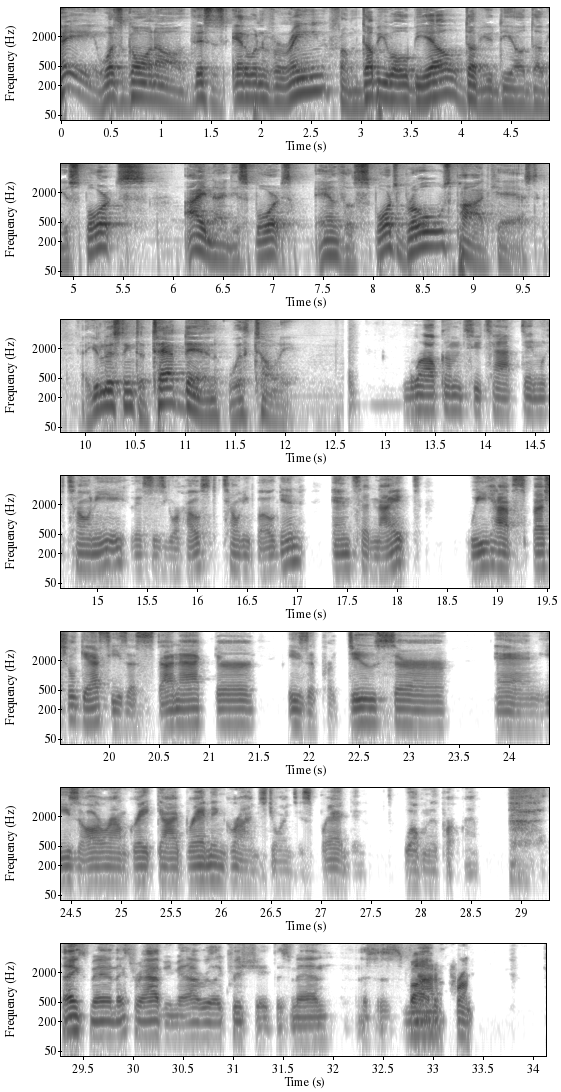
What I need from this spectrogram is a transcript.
Hey, what's going on? This is Edwin Vereen from WOBL, WDLW Sports, I 90 Sports, and the Sports Bros Podcast. Now you're listening to Tapped In with Tony. Welcome to Tapped In with Tony. This is your host, Tony Bogan. And tonight we have special guest. He's a stunt actor, he's a producer, and he's all around great guy. Brandon Grimes joins us. Brandon, welcome to the program. Thanks, man. Thanks for having me. I really appreciate this, man. This is fun. Not a problem.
